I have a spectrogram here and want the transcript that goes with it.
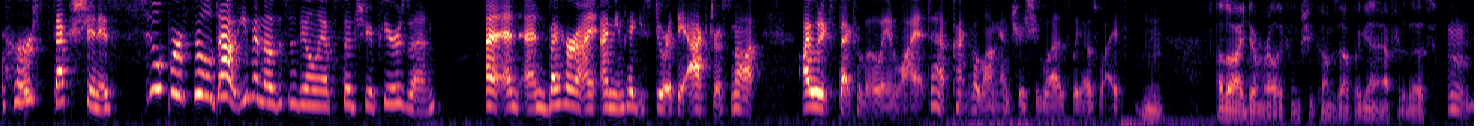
her section is super filled out even though this is the only episode she appears in. And and by her I, I mean Peggy Stewart the actress, not I would expect Lillian Wyatt to have kind of a long entry. She was Leo's wife. Mm. Although I don't really think she comes up again after this. Mm,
